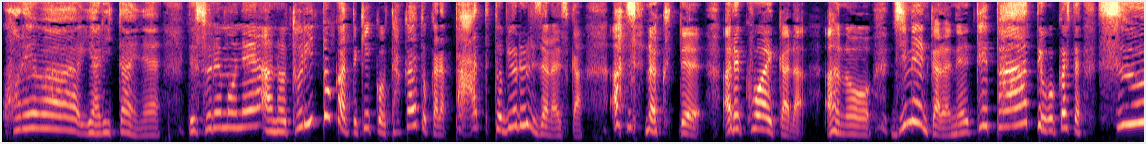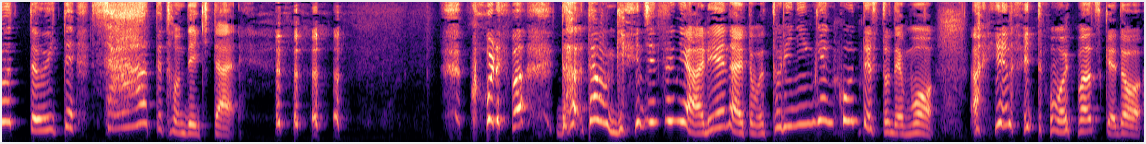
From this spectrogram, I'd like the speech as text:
これはやりたいね。で、それもね、あの、鳥とかって結構高いとこからパーって飛び降りるじゃないですか。あ、じゃなくて、あれ怖いから。あの、地面からね、手パーって動かしたら、スーって浮いて、さーって飛んでいきたい。これ、だ、多分現実にはありえないと思う。鳥人間コンテストでも ありえないと思いますけど、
